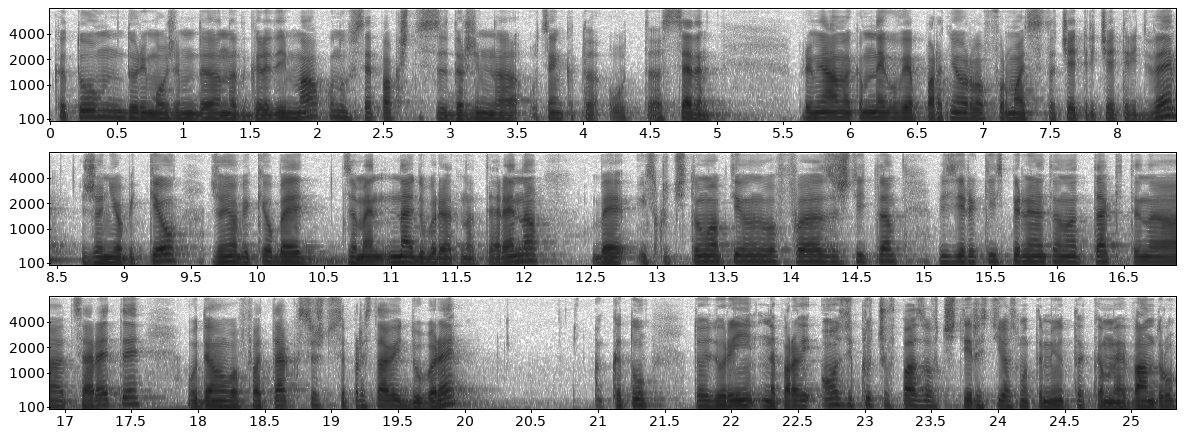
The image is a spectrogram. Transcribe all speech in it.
като дори можем да надградим малко, но все пак ще се задържим на оценката от 7. Преминаваме към неговия партньор в формацията 4-4-2, Жаньо Бикел. Жаньо Бикел бе за мен най-добрият на терена, бе изключително активен в защита, визирайки изпирането на атаките на царете. Отделно в атака също се представи добре, като той дори направи онзи ключов паз в 48-та минута към Евандро,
